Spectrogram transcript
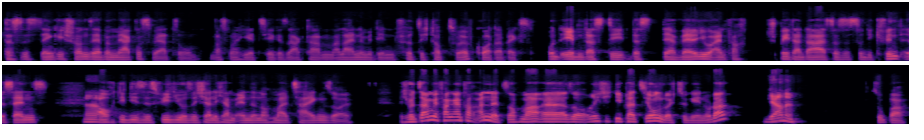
das ist, denke ich, schon sehr bemerkenswert, so was wir jetzt hier gesagt haben, alleine mit den 40 Top 12 Quarterbacks. Und eben, dass, die, dass der Value einfach später da ist, das ist so die Quintessenz, ja. auch die dieses Video sicherlich am Ende nochmal zeigen soll. Ich würde sagen, wir fangen einfach an, jetzt nochmal äh, also richtig die Platzierung durchzugehen, oder? Gerne. Super.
